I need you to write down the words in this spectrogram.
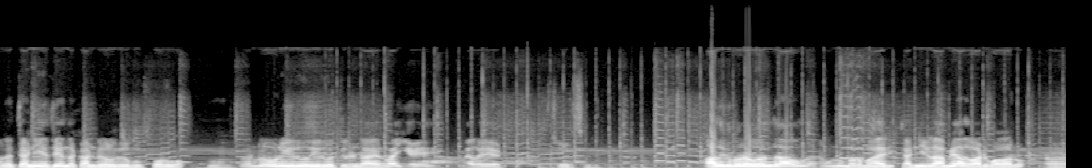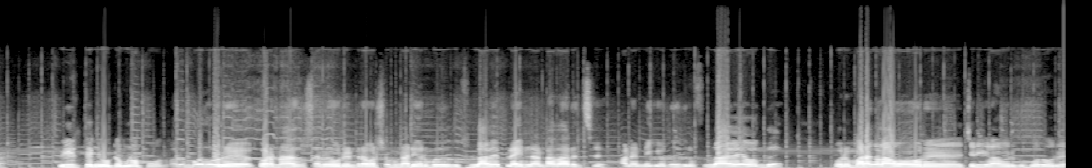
அந்த தண்ணியத்தையும் இந்த கண்டுகளுக்கு போடுவோம். ரெண்டில் ஒரு இருபது இருபத்தி ரெண்டாயிரம் ரூபாய்க்கு மேலேயே எடுத்தோம். சரி சரி. அதுக்கு பிறகு வந்து அவங்க முழு மரம் மாதிரி தண்ணி இல்லாமல் அது பாட்டுக்கு வளரும். வீர் தண்ணி விட்டோம்னா போதும். வரும்போது ஒரு கொரோனா சமயம் ஒரு ரெண்டரை வருஷம் முன்னாடி வரும்போது இது ஃபுல்லாகவே பிளைன் லேண்டாக தான் இருந்துச்சு. ஆனால் இன்னைக்கு வந்து இதில் ஃபுல்லாகவே வந்து ஒரு மரங்களாகவும் ஒரு செடிகளாகவும் இருக்கும்போது ஒரு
